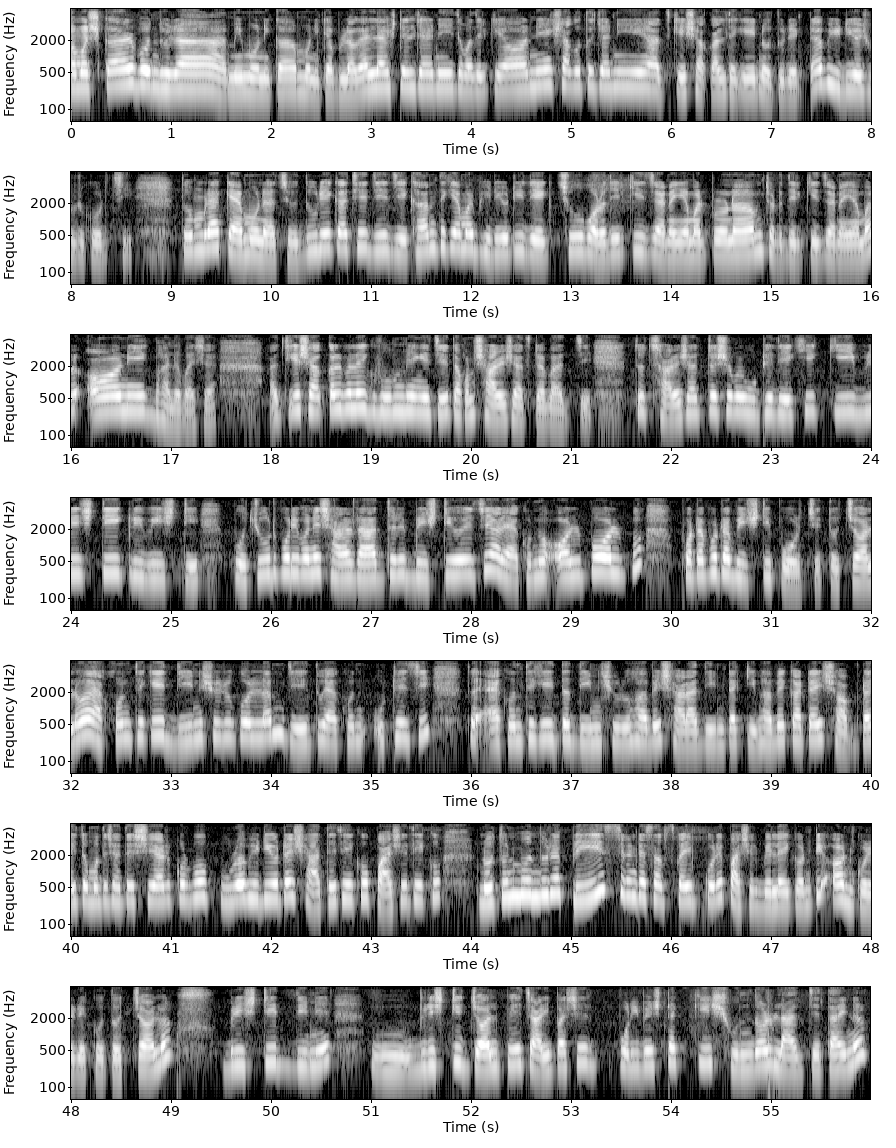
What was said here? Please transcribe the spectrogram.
নমস্কার বন্ধুরা, আমি মনিকা মনিকা ব্লগার লাইফস্টাইল জানি তোমাদেরকে অনেক স্বাগত জানিয়ে আজকে সকাল থেকে নতুন একটা ভিডিও শুরু করছি। তোমরা কেমন আছো? দূরে কাছে যে যেখান থেকে আমার ভিডিওটি দেখছ, বড়দেরকে জানাই আমার প্রণাম, ছোটোদেরকে জানাই আমার অনেক ভালোবাসা। আজকে সকালবেলায় ঘুম ভেঙেছে, তখন সাড়ে সাতটা বাজছে। তো সাড়ে সাতটার সময় উঠে দেখি কি বৃষ্টি কি বৃষ্টি। প্রচুর পরিমাণে সারা রাত ধরে বৃষ্টি হয়েছে আর এখনও অল্প অল্প ফোটা ফোটা বৃষ্টি পড়ছে। তো চলো এখন থেকেই দিন শুরু করলাম, যেহেতু এখন উঠেছি, তো এখন থেকেই তো দিন শুরু হবে। সারা দিনটা কীভাবে কাটাই সবটাই তোমাদের সাথে শেয়ার করব। পুরো ভিডিওটা সাথে থেকো, পাশে থেকো। নতুন বন্ধুরা প্লিজ চ্যানেলটা সাবস্ক্রাইব করে পাশের বেলাইকনটি অন করে রেখো। তো চলো, বৃষ্টির দিনে বৃষ্টির জল পেয়ে চারিপাশের পরিবেশটা কি সুন্দর লাগছে, তাই না?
